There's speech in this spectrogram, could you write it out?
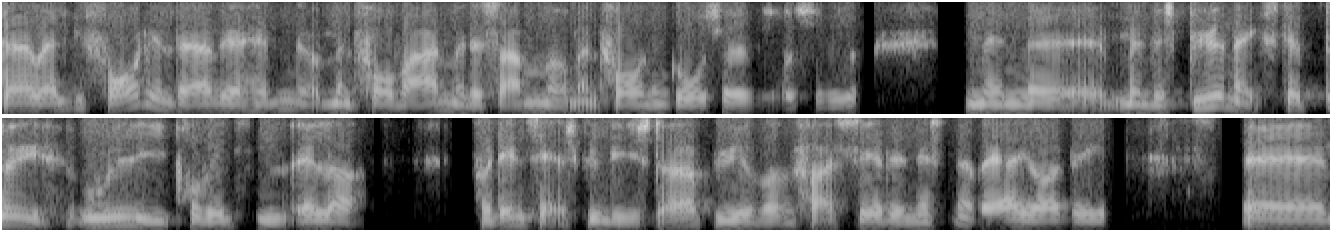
der er jo alle de fordele, der er ved at handle, og man får varen med det samme, og man får en god service osv. Men, øh, men hvis byerne ikke skal dø ude i provinsen, eller den sags skyld i de større byer, hvor vi faktisk ser det næsten at være i øjeblikket, øh,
